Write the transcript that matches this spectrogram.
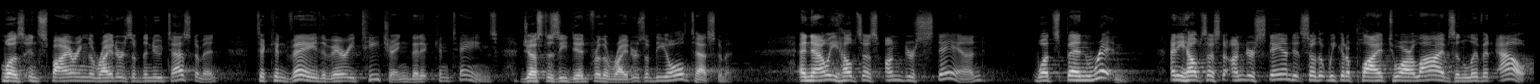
was inspiring the writers of the New Testament to convey the very teaching that it contains, just as he did for the writers of the Old Testament. And now he helps us understand what's been written. And he helps us to understand it so that we can apply it to our lives and live it out.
